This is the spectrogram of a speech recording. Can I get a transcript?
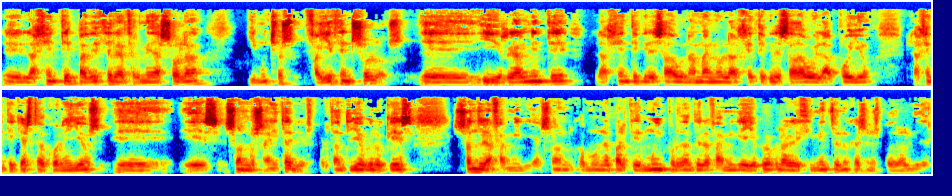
eh, la gente padece la enfermedad sola y muchos fallecen solos. Eh, y realmente la gente que les ha dado una mano, la gente que les ha dado el apoyo, la gente que ha estado con ellos eh, es, son los sanitarios. Por tanto, yo creo que es, son de la familia, son como una parte muy importante de la familia. Yo creo que el agradecimiento nunca se nos podrá olvidar.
